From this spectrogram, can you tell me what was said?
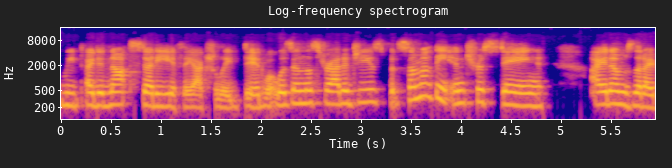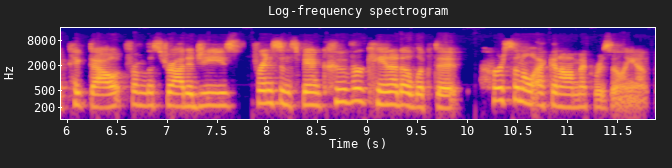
we I did not study if they actually did what was in the strategies, but some of the interesting items that I picked out from the strategies, for instance, Vancouver, Canada looked at personal economic resilience.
